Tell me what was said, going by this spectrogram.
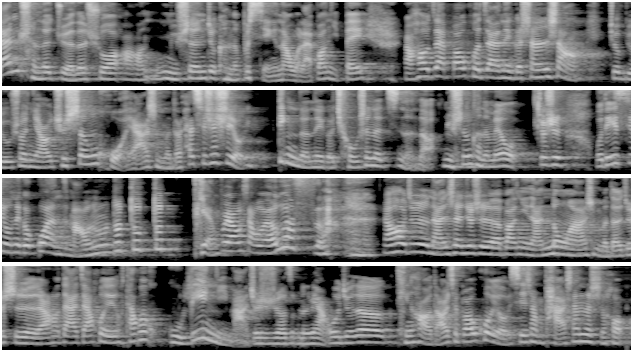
单纯的觉得说啊，女生就可能不行，那我来帮你背，然后再包括在那个山上，就比如说你要去生火呀什么的，他其实是有一定的那个求生的技能的。女生可能没有，就是我第一次用那个罐子嘛，我都都都都点不着，我想我要饿死了。然后就是男生就是帮你来弄啊什么的，就是然后大家会他会鼓励你嘛，就是说怎么怎么样，我觉得挺好的。而且包括有有些像爬山的时候，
